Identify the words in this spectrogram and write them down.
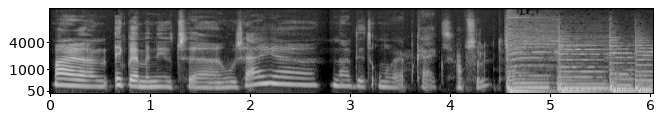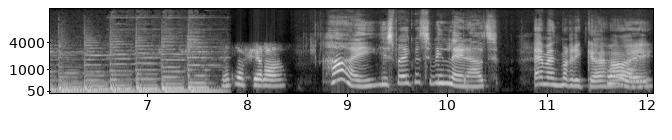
Maar ehm, ik ben benieuwd eh, hoe zij eh, naar dit onderwerp kijkt. Absoluut. Met Laviella. Hi, je spreekt met Sabine Leenhout. En met Marieke, Hoi. hi.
